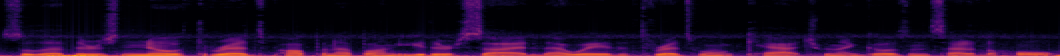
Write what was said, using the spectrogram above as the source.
so that there's no threads popping up on either side. That way the threads won't catch when it goes inside of the hole.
